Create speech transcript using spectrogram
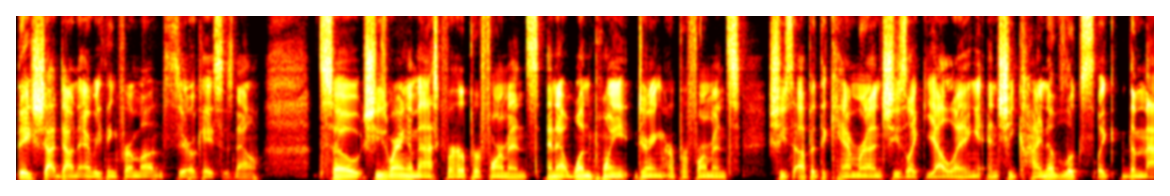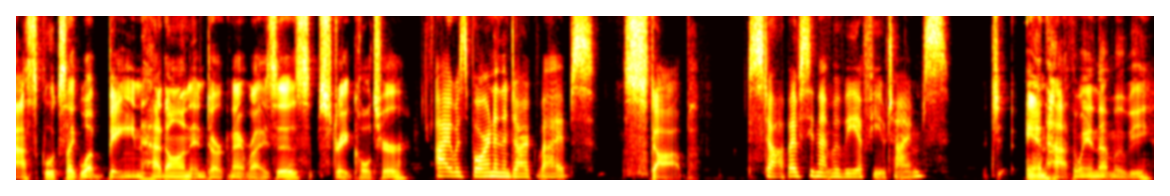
They shut down everything for a month, zero cases now. So she's wearing a mask for her performance. And at one point during her performance, she's up at the camera and she's like yelling. And she kind of looks like the mask looks like what Bane had on in Dark Knight Rises, straight culture. I was born in the dark vibes. Stop. Stop. I've seen that movie a few times. Anne Hathaway in that movie.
